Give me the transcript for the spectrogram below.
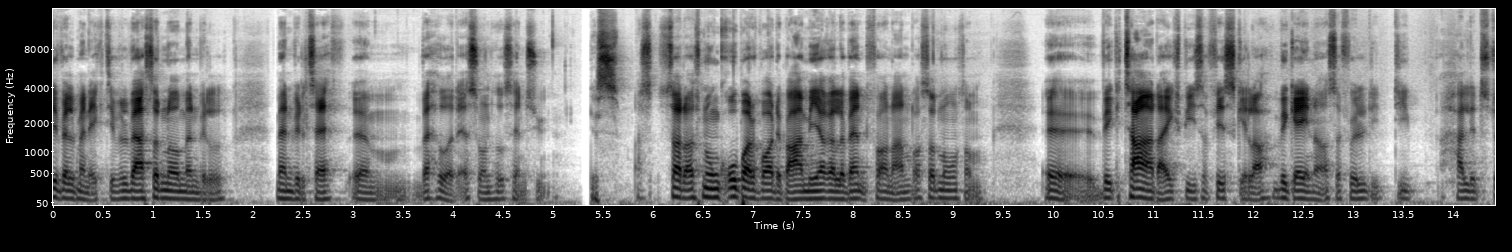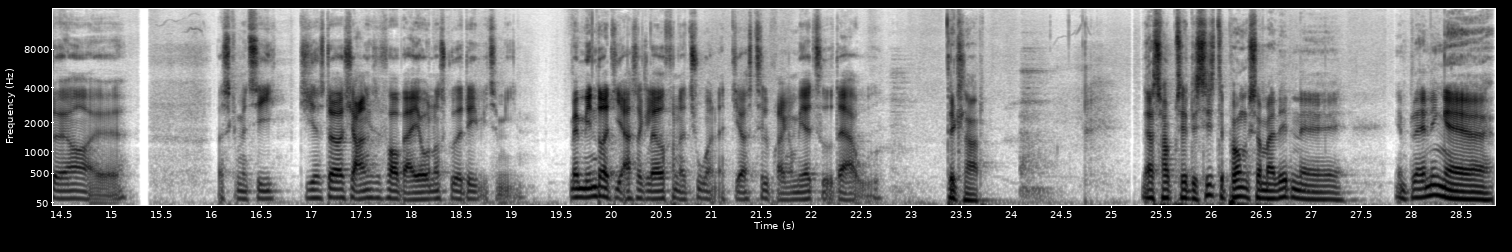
Det vil man ikke. Det vil være sådan noget, man vil, man vil tage, øhm, hvad hedder det, af sundhedshensyn. Yes. Og så, så er der også nogle grupper, hvor det bare er mere relevant for en andre. Så er der nogen som øh, vegetarer, der ikke spiser fisk, eller veganere selvfølgelig, de, har lidt større, øh, hvad skal man sige, de har større chance for at være i underskud af D-vitamin. Men mindre de er så glade for naturen, at de også tilbringer mere tid derude. Det er klart. Lad os hoppe til det sidste punkt, som er lidt en, øh, en blanding af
